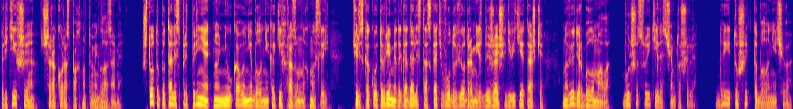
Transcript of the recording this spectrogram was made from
притихшие, широко распахнутыми глазами. Что-то пытались предпринять, но ни у кого не было никаких разумных мыслей. Через какое-то время догадались таскать воду ведрами из ближайшей девятиэтажки, но ведер было мало, больше суетились, чем тушили. Да и тушить-то было нечего.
